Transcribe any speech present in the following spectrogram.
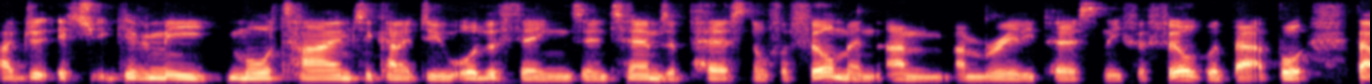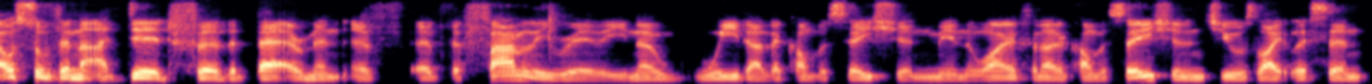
I've just, it's given me more time to kind of do other things in terms of personal fulfillment. I'm I'm really personally fulfilled with that. But that was something that I did for the betterment of of the family. Really, you know, we'd had a conversation, me and the wife, and had a conversation, and she was like, "Listen,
